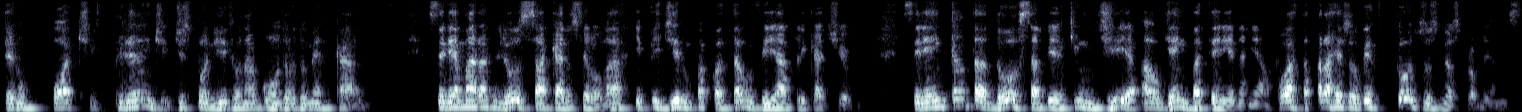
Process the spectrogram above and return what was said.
ter um pote grande disponível na gôndola do mercado. Seria maravilhoso sacar o celular e pedir um pacotão via aplicativo. Seria encantador saber que um dia alguém bateria na minha porta para resolver todos os meus problemas.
